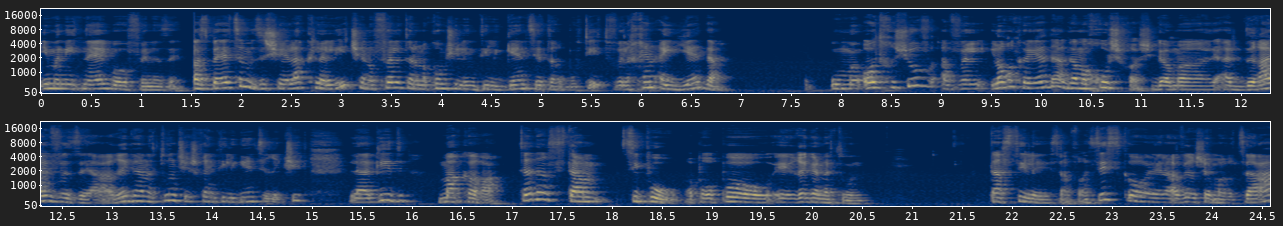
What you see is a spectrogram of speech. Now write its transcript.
אם אני אתנהל באופן הזה. אז בעצם זו שאלה כללית שנופלת על מקום של אינטליגנציה תרבותית, ולכן הידע הוא מאוד חשוב, אבל לא רק הידע, גם החוש חש, גם הדרייב הזה, הרגע הנתון שיש לך אינטליגנציה רגשית, להגיד מה קרה. בסדר? סתם סיפור, אפרופו אה, רגע נתון. טסתי לסן פרנסיסקו אה, להעביר שם הרצאה,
